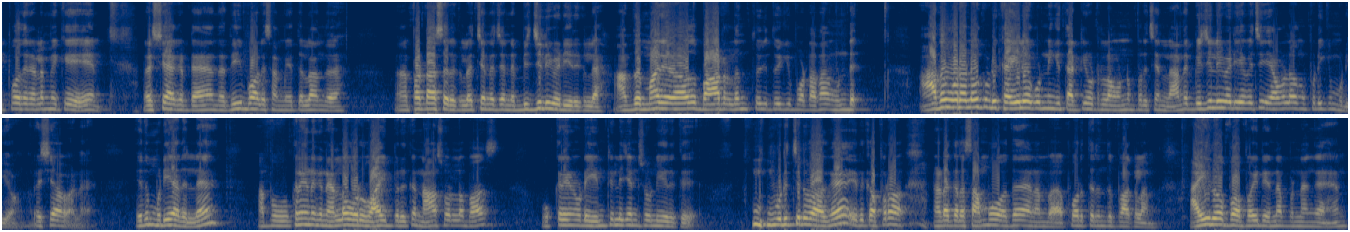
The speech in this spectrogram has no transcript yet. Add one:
இப்போது நிலைமைக்கு ரஷ்யா கிட்ட இந்த தீபாவளி சமயத்தில் அந்த பட்டாசு இருக்குல்ல சின்ன சின்ன பிஜிலி வெடி இருக்குல்ல அது மாதிரி ஏதாவது பார்டர்லேருந்து தூக்கி தூக்கி போட்டால் தான் உண்டு. அதை ஓரளவுக்கு இப்படி கையிலே கூட நீங்கள் தட்டி விட்டுறலாம் ஒன்றும் பிரச்சனை இல்லை. அந்த பிஜிலி வெடியை வச்சு எவ்வளோ அவங்க பிடிக்க முடியும் ரஷ்யாவால்? எதுவும் முடியாதுல்ல. அப்போ உக்ரைனுக்கு நல்ல ஒரு வாய்ப்பு இருக்குது நான் சொல்ல பாஸ் உக்ரைனுடைய இன்டெலிஜென்ஸ் சொல்லியிருக்கு. முடிச்சிடுவாங்க. இதுக்கப்புறம் நடக்கிற சம்பவத்தை நம்ம பொறுத்திருந்து பார்க்கலாம். ஐரோப்பா போயிட்டு என்ன பண்ணாங்க?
